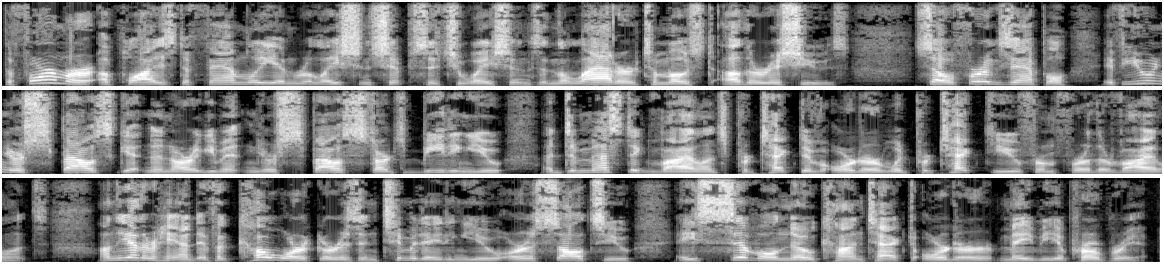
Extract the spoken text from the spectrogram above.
The former applies to family and relationship situations and the latter to most other issues. So, for example, if you and your spouse get in an argument and your spouse starts beating you, a domestic violence protective order would protect you from further violence. On the other hand, if a coworker is intimidating you or assaults you, a civil no contact order may be appropriate.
